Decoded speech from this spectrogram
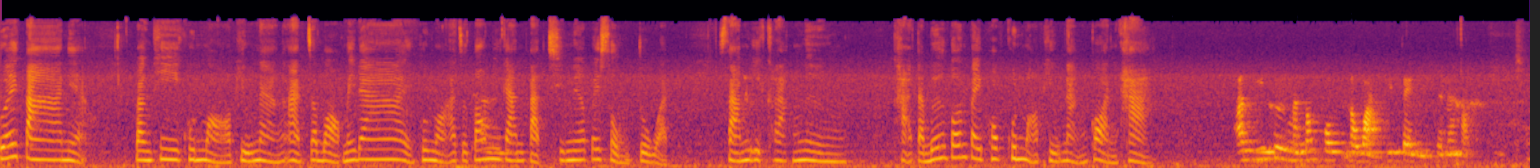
ด้วยตาเนี่ยบางทีคุณหมอผิวหนังอาจจะบอกไม่ได้ คุณหมออาจจะต้องมีการตัดชิ้นเนื้อไปส่งตรวจ ซ้ำอีกครั้งหนึ่งค่ะ แต่เบื้องต้นไปพบคุณหมอผิวหนังก่อนค่ะ อันนี้คือมันต้องพบระหว่างที่เป็นใช่ไหมคะใช่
